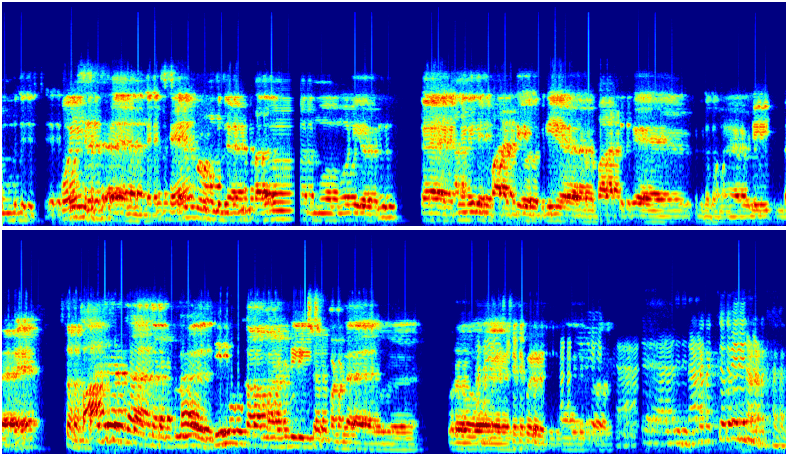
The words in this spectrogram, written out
முடிஞ்சிருச்சு. போய் சேர்ந்த அந்த செயற்குழு முடிஞ்ச பிரதமர் மோடி அவர்கள் கலைஞரை பாராட்டி ஒரு பெரிய பாராட்டுக்கு வெளியிட்டிருந்தாரு பாஜக தரப்புல திமுக மறுபடியும் பண்ற ஒரு ஒரு ஸ்டெப் அது- நடக்கவே நடக்காது.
